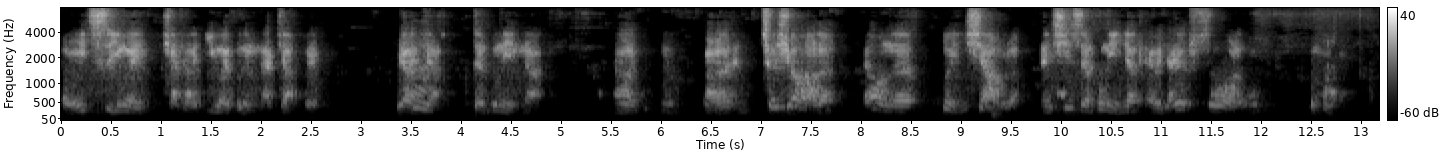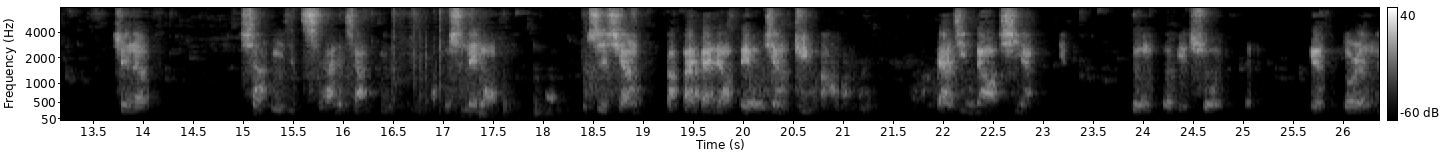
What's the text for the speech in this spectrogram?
有一次，因为小小的意外不能来教会，不要讲人不灵了，然后嗯，反而车修好了，然后呢，都已经下午了，很心神不宁，这样开回家又出车祸了，怎么办？所以呢，上帝是慈爱的上帝，不是那种，不是像把拜拜那种被偶像惧怕，带进到信仰里面，这种特别说的，因为很多人呢，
